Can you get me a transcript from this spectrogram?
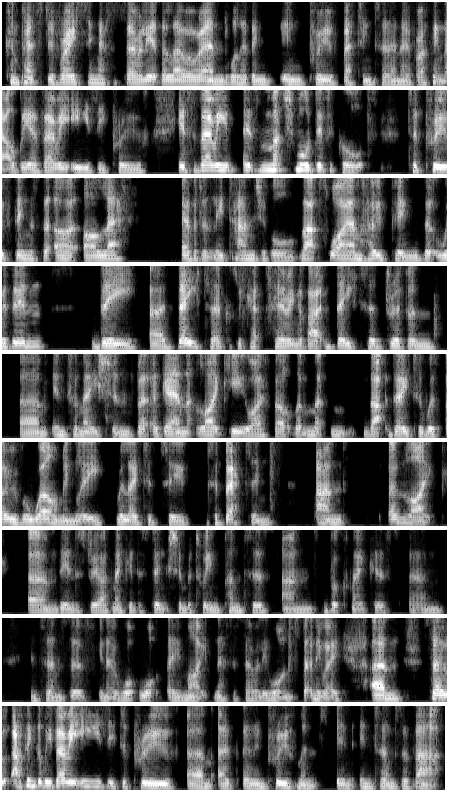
competitive racing necessarily at the lower end will have in, improved betting turnover. I think that'll be a very easy prove. It's very it's much more difficult to prove things that are, are less evidently tangible. That's why I'm hoping that within the uh, data, because we kept hearing about data driven um, information, but again, like you, I felt that m- that data was overwhelmingly related to to betting, and unlike um, the industry, I'd make a distinction between punters and bookmakers. Um, in terms of you know what what they might necessarily want but anyway um, so i think it'll be very easy to prove um, a, an improvement in in terms of that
